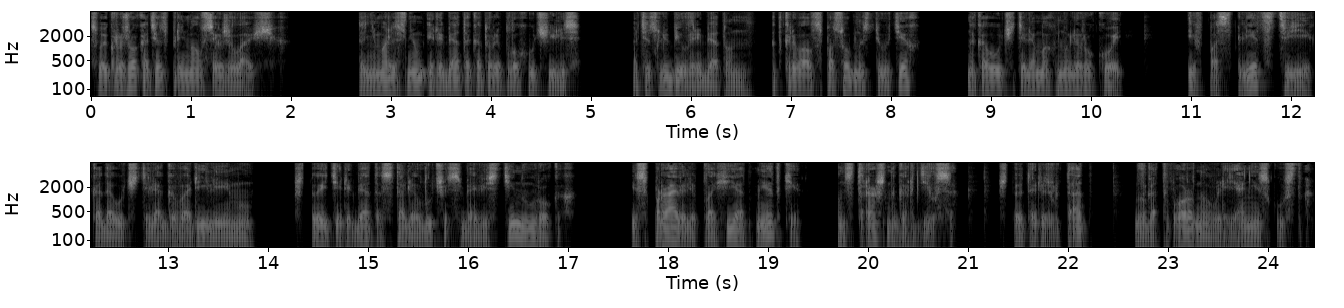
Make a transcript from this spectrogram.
В свой кружок отец принимал всех желающих. Занимались в нем и ребята, которые плохо учились. Отец любил ребят, он открывал способности у тех, на кого учителя махнули рукой. И впоследствии, когда учителя говорили ему, что эти ребята стали лучше себя вести на уроках, исправили плохие отметки, он страшно гордился, что это результат благотворного влияния искусства.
